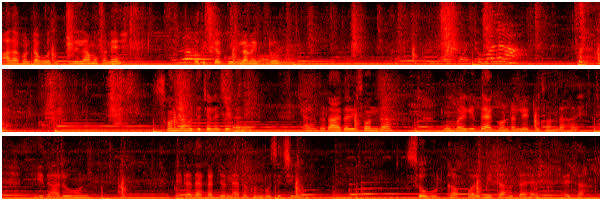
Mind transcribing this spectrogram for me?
আধা ঘণ্টা বসে দিলাম ওখানে। ওদিকটা ঘুরলাম একটু। সন্ধ্যা হতে চলেছে এখানে। এখন তো তাড়াতাড়ি সন্ধ্যা। মুম্বাই কিন্তু এক ঘণ্টা লেটে সন্ধ্যা হয়। কি দারুণ। এটা দেখার জন্য এতক্ষণ বসেছিলাম। সবুজ কা ফল মিঠা হতা হ্যাঁ এটা।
